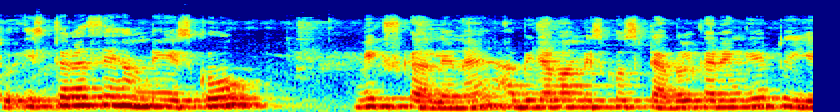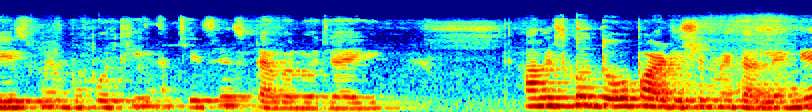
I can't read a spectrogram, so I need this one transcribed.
तो इस तरह से हमने इसको मिक्स कर लेना है। अभी जब हम इसको स्टेबल करेंगे तो ये इसमें बहुत ही अच्छे से स्टेबल हो जाएगी। हम इसको दो पार्टीशन में कर लेंगे।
